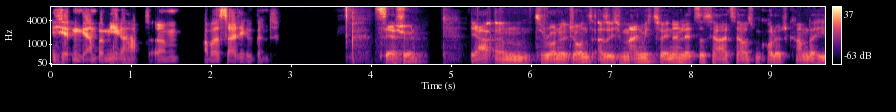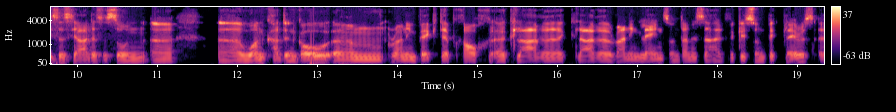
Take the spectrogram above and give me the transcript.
Ich hätte ihn gern bei mir gehabt, ähm, aber es sei dir gegönnt. Sehr schön. Ja, ähm, zu Ronald Jones. Also ich meine mich zu erinnern, letztes Jahr, als er aus dem College kam, da hieß es ja, das ist so ein äh, äh, One-Cut-and-Go ähm, Running Back, der braucht äh, klare, klare Running Lanes und dann ist er halt wirklich so ein Big Players äh,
